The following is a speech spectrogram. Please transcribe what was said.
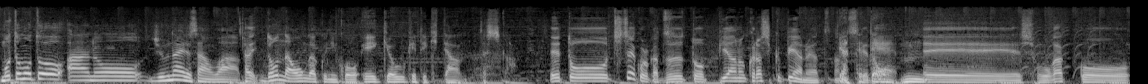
もともとあのジュブナイルさんははい。どんな音楽にこう影響を受けてきたんですか、えっ、とちっちゃい頃からずっとピアノクラシックピアノやってたんですけど、ててうん。えー小学校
